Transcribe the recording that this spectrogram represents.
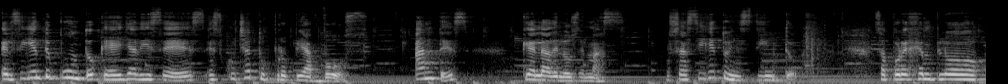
el siguiente punto que ella dice es, escucha tu propia voz antes que la de los demás. O sea, sigue tu instinto. O sea, por ejemplo,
